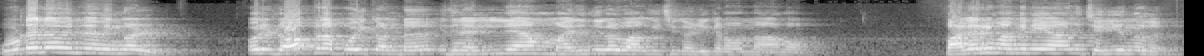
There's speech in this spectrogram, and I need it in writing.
ഉടനെ തന്നെ നിങ്ങൾ ഒരു ഡോക്ടറെ പോയി കണ്ട് ഇതിനെല്ലാം മരുന്നുകൾ വാങ്ങിച്ച് കഴിക്കണമെന്നാണോ? പലരും അങ്ങനെയാണ് ചെയ്യുന്നത്.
